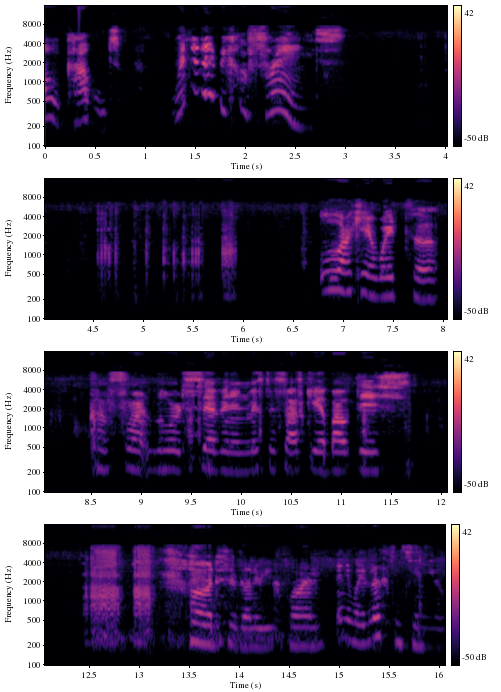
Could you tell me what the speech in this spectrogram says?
Oh, Kabuto. When did they become friends? Ooh, I can't wait to confront Lord Seven and Mr. Sasuke about this. Oh, this is gonna be fun. Anyway, let's continue.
